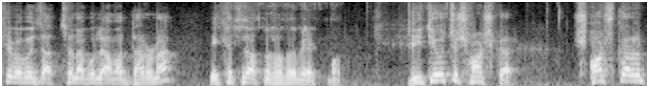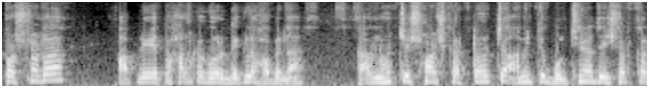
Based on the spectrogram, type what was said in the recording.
সেভাবে যাচ্ছে না বলে আমার ধারণা। এক্ষেত্রে আপনার সাথে আমি একমত। দ্বিতীয় হচ্ছে সংস্কার। সংস্কারের প্রশ্নটা আপনি এত হালকা করে দেখলে হবে না। কারণ হচ্ছে সংস্কারটা হচ্ছে আমি তো বলছি না যে সরকার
